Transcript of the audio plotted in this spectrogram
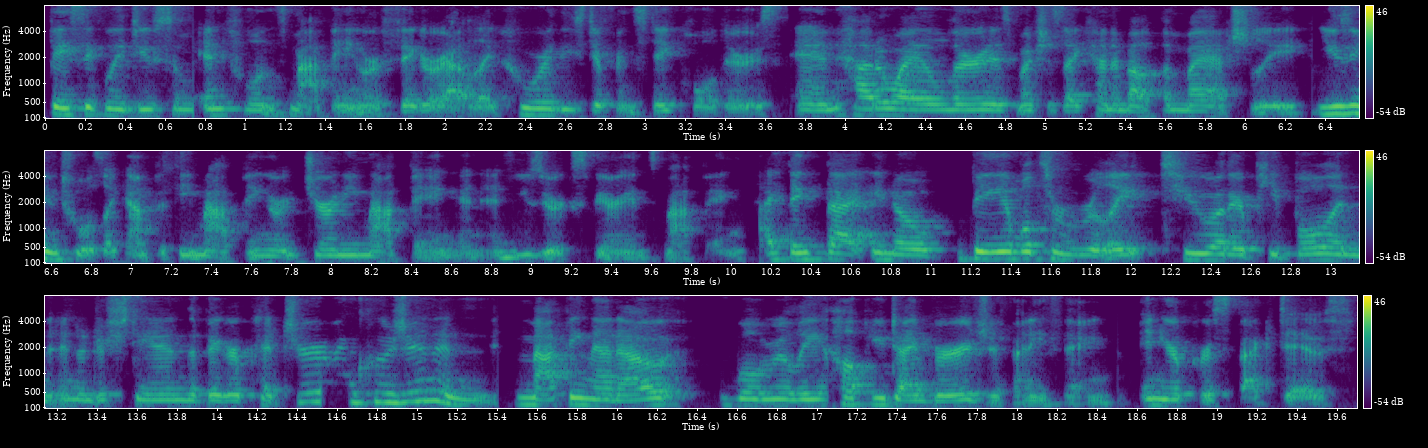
basically do some influence mapping or figure out like who are these different stakeholders and how do I learn as much as I can about them by actually using tools like empathy mapping or journey mapping and, and user experience mapping. I think that, you know, being able to relate to other people and, and understand the bigger picture of inclusion and mapping that out will really help you diverge, if anything, in your perspective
